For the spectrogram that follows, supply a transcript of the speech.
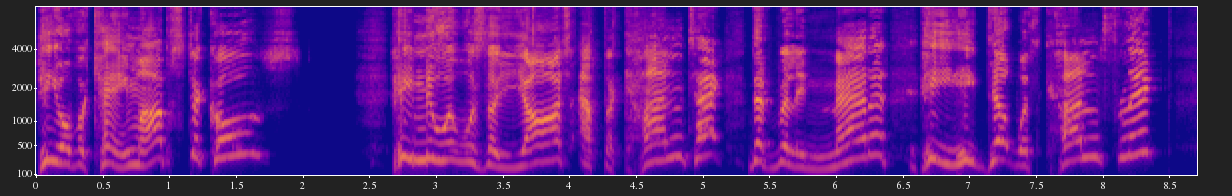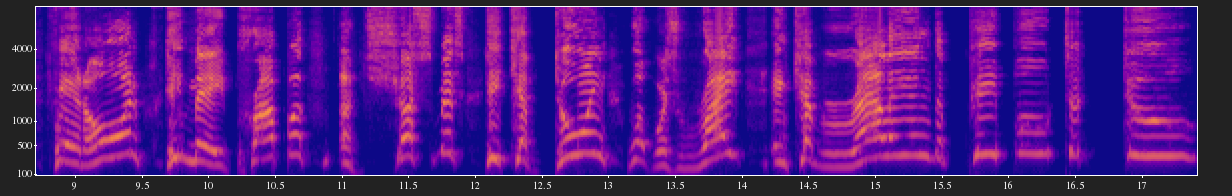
He overcame obstacles. He knew it was the yards after contact that really mattered. He, he dealt with conflict head on. He made proper adjustments. He kept doing what was right and kept rallying the people to do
